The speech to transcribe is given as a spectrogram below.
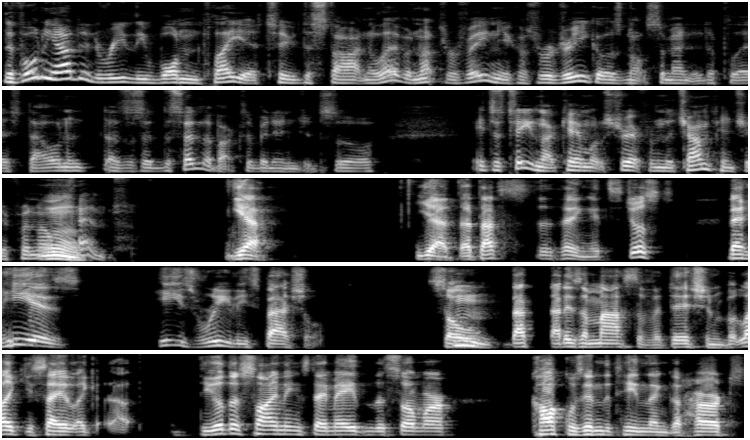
they've only added really one player to the starting eleven. That's Raphinha because Rodrigo's not cemented a place down, and as I said, the centre backs have been injured. So it's a team that came up straight from the championship and now tenth. Mm. Yeah, yeah. That that's the thing. It's just that he is he's really special. So mm. that that is a massive addition. But like you say, like uh, the other signings they made in the summer, Koch was in the team, then got hurt.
